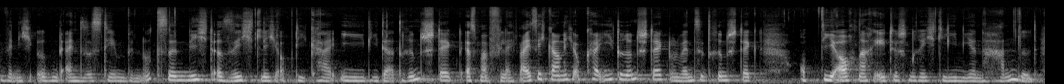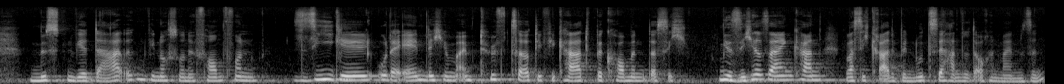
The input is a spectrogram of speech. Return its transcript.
wenn ich irgendein System benutze, nicht ersichtlich, ob die KI, die da drin steckt, erstmal vielleicht weiß ich gar nicht, ob KI drin steckt und wenn sie drin steckt, ob die auch nach ethischen Richtlinien handelt. Müssten wir da irgendwie noch so eine Form von Siegel oder ähnlichem, einem TÜV-Zertifikat bekommen, dass ich mir sicher sein kann, was ich gerade benutze, handelt auch in meinem Sinn?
